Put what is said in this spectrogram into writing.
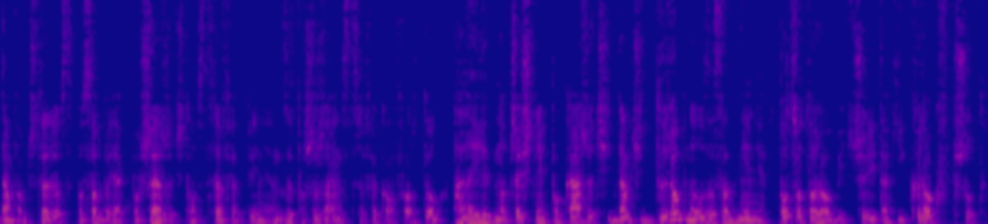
Dam Wam cztery sposoby, jak poszerzyć tą strefę pieniędzy, poszerzając strefę komfortu, ale jednocześnie pokażę Ci, dam Ci drobne uzasadnienie, po co to robić, czyli taki krok w przód.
